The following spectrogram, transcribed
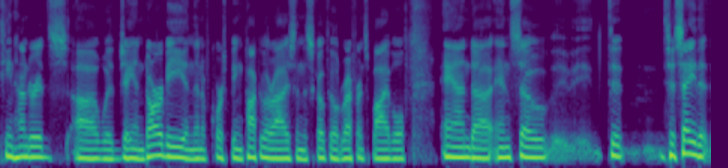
1800s uh, with J. N. Darby, and then of course being popularized in the Scofield Reference Bible, and uh, and so to to say that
